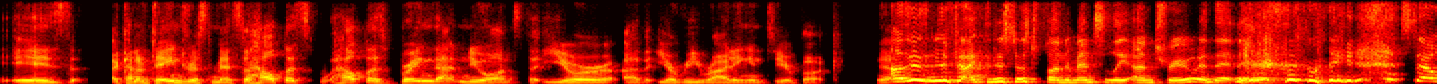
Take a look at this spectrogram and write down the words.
is a kind of dangerous myth so help us help us bring that nuance that you're uh, that you're rewriting into your book yeah. Other than the fact that it's just fundamentally untrue, and that so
